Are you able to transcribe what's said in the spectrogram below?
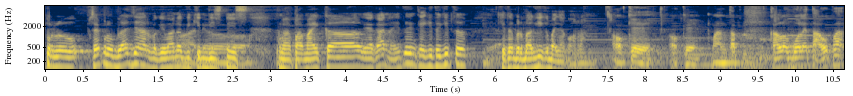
Perlu saya perlu belajar bagaimana bikin bisnis sama Pak Michael ya kan? Nah, itu yang kayak gitu-gitu. Iya. Kita berbagi ke banyak orang. Oke, oke, mantap. Kalau boleh tahu Pak,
